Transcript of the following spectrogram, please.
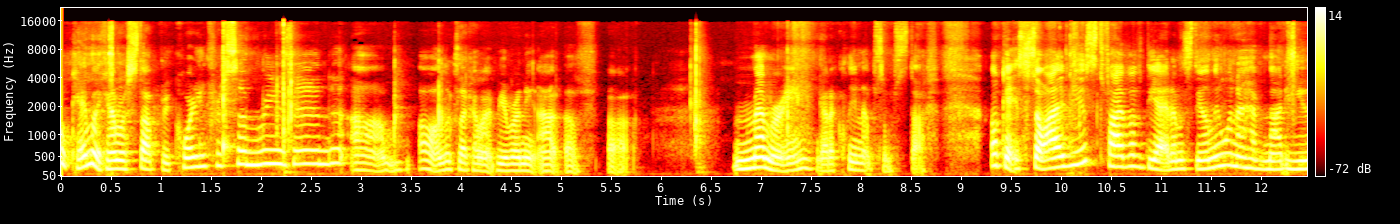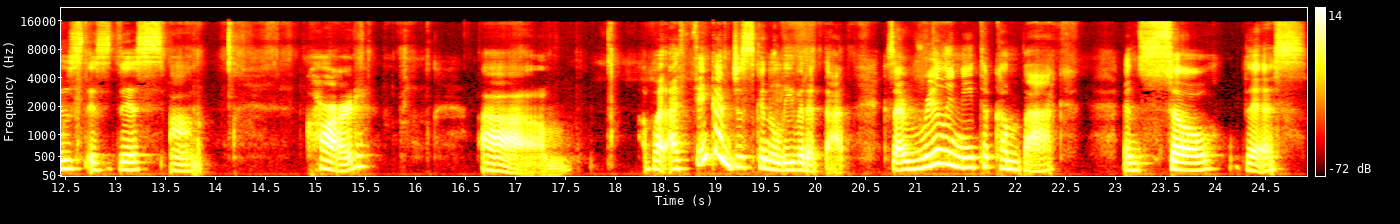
okay, my camera stopped recording for some reason. Um, oh, it looks like I might be running out of uh, memory. Got to clean up some stuff. Okay, so I've used five of the items. The only one I have not used is this um, card um, but I think I'm just going to leave it at that because I really need to come back and sew this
